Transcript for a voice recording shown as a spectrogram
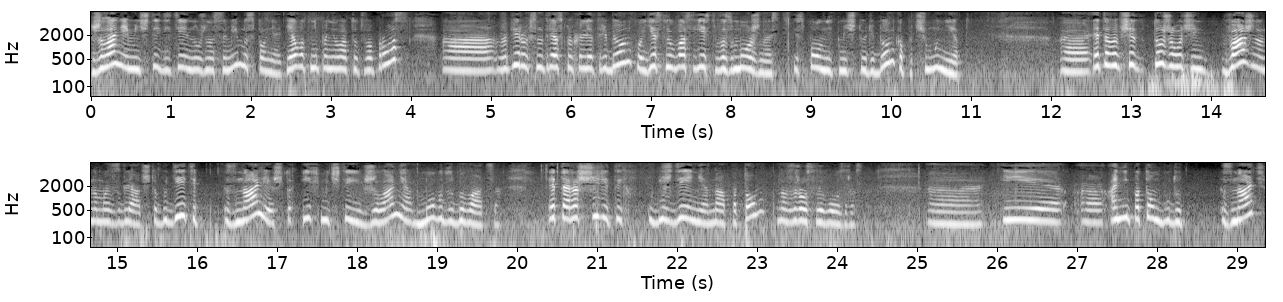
Желания, мечты детей нужно самим исполнять. Я вот не поняла тут вопрос. А, во-первых, смотря сколько лет ребенку, если у вас есть возможность исполнить мечту ребенка, почему нет? А, это вообще тоже очень важно, на мой взгляд, чтобы дети знали, что их мечты, их желания могут сбываться это расширит их убеждения на потом, на взрослый возраст. Э, и э, они потом будут знать,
